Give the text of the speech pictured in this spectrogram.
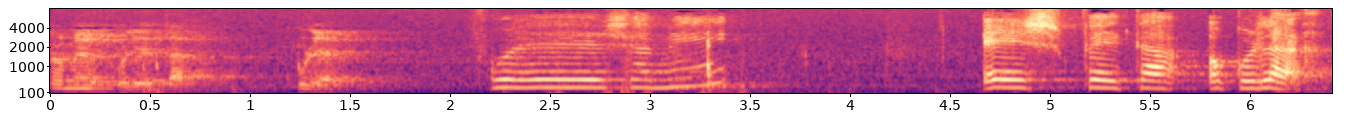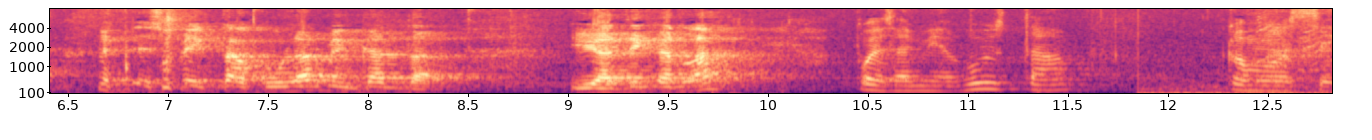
Romeo y Julieta? Julia. Pues a mí espectacular. Espectacular, me encanta. ¿Y a ti, Carla? Pues a mí me gusta cómo se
